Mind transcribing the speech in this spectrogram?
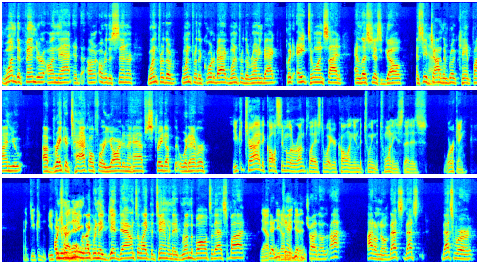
one defender on that at the, on, over the center, one for the one for the quarterback, one for the running back, put eight to one side, and let's just go and see if Yeah. Jonathan Brooks can't find you, uh, break a tackle for a yard and a half, straight up the, whatever. You could try to call similar run plays to what you're calling in between the twenties. That is working. Like you could you Or could you, try you mean like when they get down to like the 10, when they run the ball to that spot? Yep. yeah, you, don't can need you to. can try those. I I don't know. That's that's that's where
